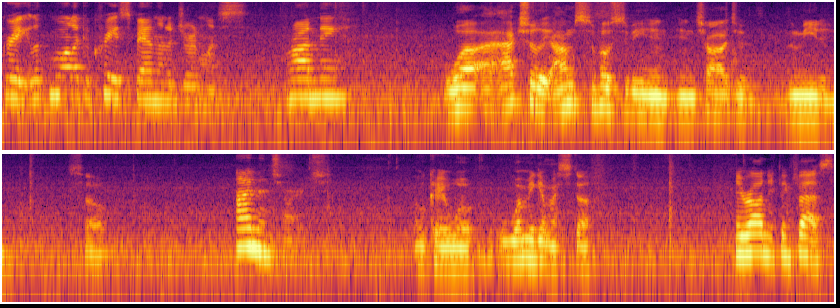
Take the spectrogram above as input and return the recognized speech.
Great. You look more like a crazed fan than a journalist. Rodney? Well, actually, I'm supposed to be in, in charge of the meeting. So, I'm in charge. okay, well, let me get my stuff. Hey, Rodney, think fast.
